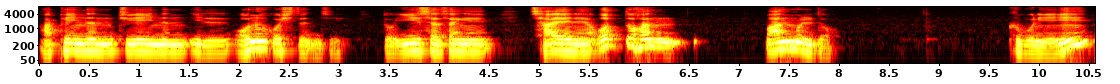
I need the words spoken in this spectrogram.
앞에 있는 뒤에 있는 일 어느 곳이든지 또 이 세상의 자연의 어떠한 만물도 그분이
